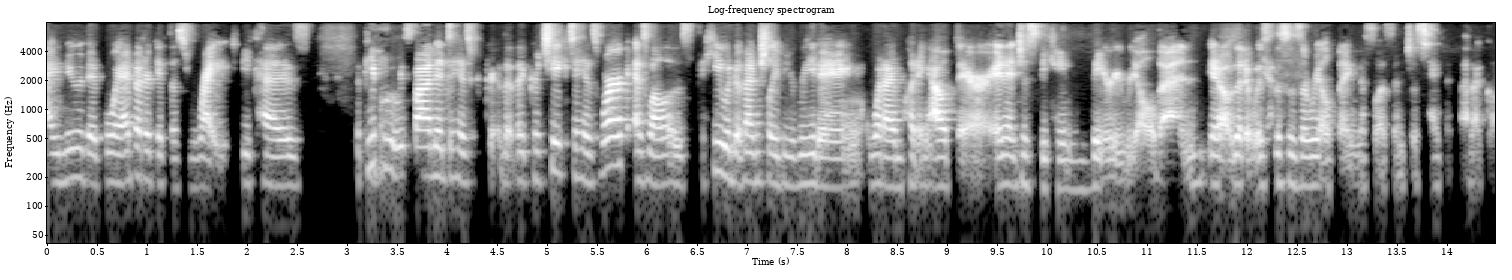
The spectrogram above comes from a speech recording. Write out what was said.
I knew that, boy, I better get this right because the people who responded to his the critique to his work as well as he would eventually be reading what i'm putting out there and it just became very real then you know that it was yeah. this was a real thing this wasn't just hypothetical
